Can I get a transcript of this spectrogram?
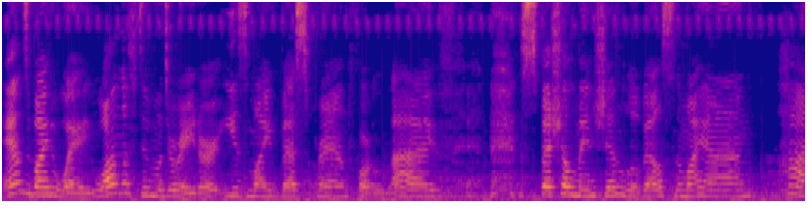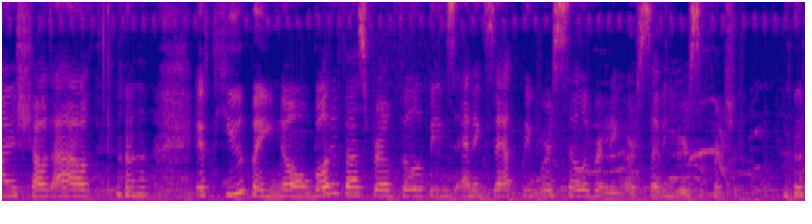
And by the way, one of the moderator is my best friend for life. Special mention Lovell Samayang. Hi, shout out. if you may know, both of us from Philippines and exactly we're celebrating our 7 years of friendship.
